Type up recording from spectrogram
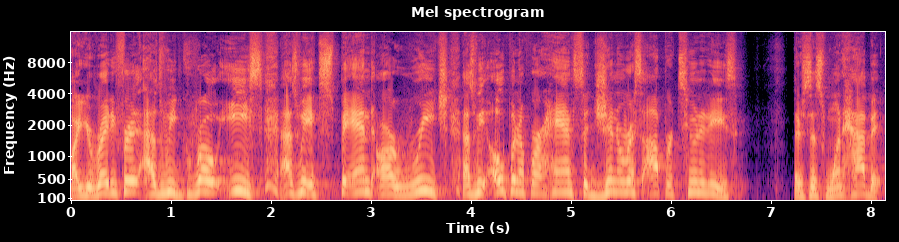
Are you ready for it? As we grow east, as we expand our reach, as we open up our hands to generous opportunities, there's this one habit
